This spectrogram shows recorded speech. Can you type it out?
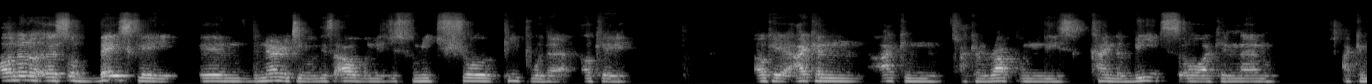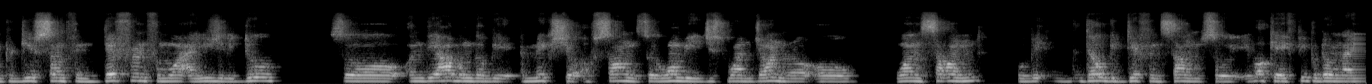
Oh no no. Uh, so basically, um, the narrative of this album is just for me to show people that okay, okay, I can I can I can rap on these kind of beats, or I can um, I can produce something different from what I usually do. So on the album there'll be a mixture of songs, so it won't be just one genre or one sound. Will be there'll be different sounds. So if okay, if people don't like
